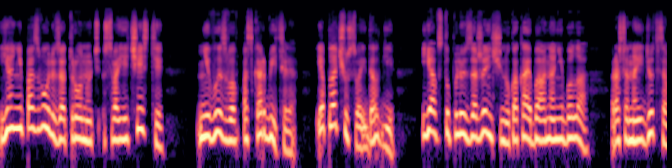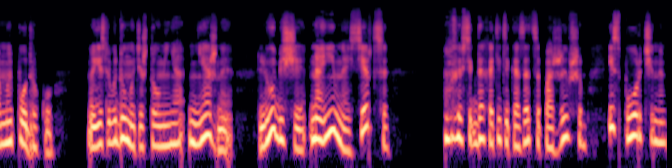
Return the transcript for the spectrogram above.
Я не позволю затронуть своей чести, не вызвав оскорбителя. Я плачу свои долги. Я вступлюсь за женщину, какая бы она ни была, раз она идет со мной под руку. Но если вы думаете, что у меня нежное, любящее, наивное сердце — Вы всегда хотите казаться пожившим, испорченным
